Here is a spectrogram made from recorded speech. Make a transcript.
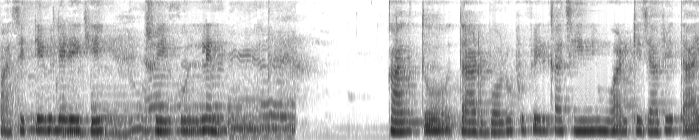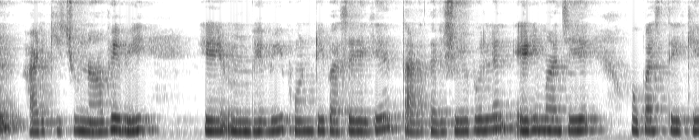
পাশের টেবিলে রেখে শুয়ে পড়লেন। কাল তো তার বড় ফুপির কাছে নিউ ওয়ার্কে যাবে, তাই আর কিছু না ভেবেই এ ভেবেই ফোনটি পাশে রেখে তাড়াতাড়ি শুয়ে পড়লেন। এরই মাঝে ওপাশ থেকে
